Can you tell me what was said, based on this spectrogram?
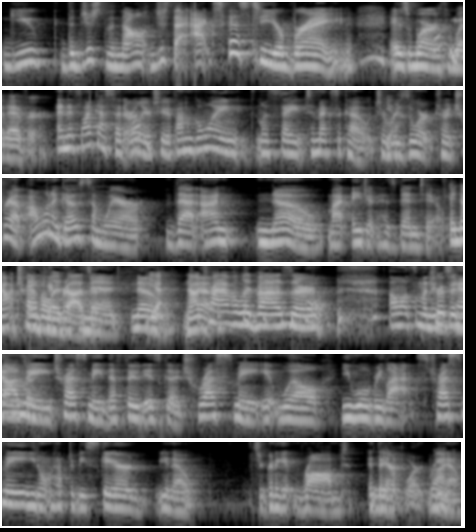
you the just the knowledge just the access to your brain is worth right. whatever and it's like i said earlier too if i'm going let's say to mexico to yeah. resort to a trip i want to go somewhere that i know my agent has been to and not travel and advisor recommend. no yeah not no. travel advisor no. i want someone Trip to tell advisor. me trust me the food is good trust me it will you will relax trust me you don't have to be scared you know you're going to get robbed at the yeah, airport. Right. You know,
